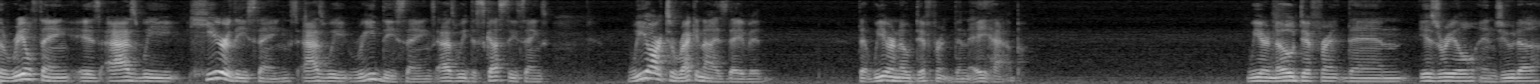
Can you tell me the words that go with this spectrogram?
the real thing is as we hear these things, as we read these things, as we discuss these things, we are to recognize, David, that we are no different than Ahab. We are no different than Israel and Judah.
